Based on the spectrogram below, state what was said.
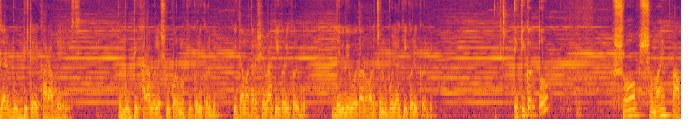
যার বুদ্ধিটা খারাপ হয়ে গেছে। তো বুদ্ধি খারাপ হলে সুকর্ম কী করি করবে? পিতামাতার সেবা কী করি করবে? দেবী দেবতার অর্চন পূজা কী করি করবে? এ কি করতো সব সময় পাপ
